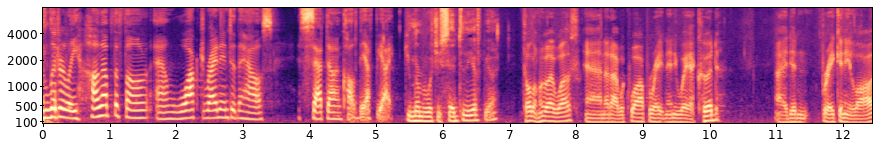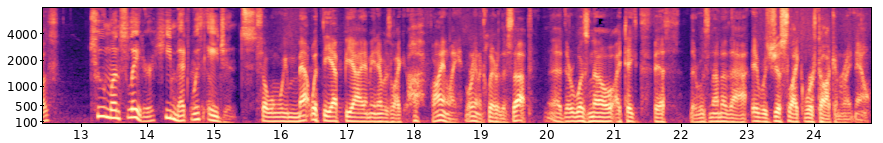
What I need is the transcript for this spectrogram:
literally hung up the phone and walked right into the house, sat down, and called the FBI. Do you remember what you said to the FBI? Told them who I was and that I would cooperate in any way I could. I didn't break any laws. Two months later, he met with agents. So when we met with the FBI, I mean, it was like, oh, finally, we're going to clear this up. Uh, there was no, I take the fifth. There was none of that. It was just like we're talking right now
